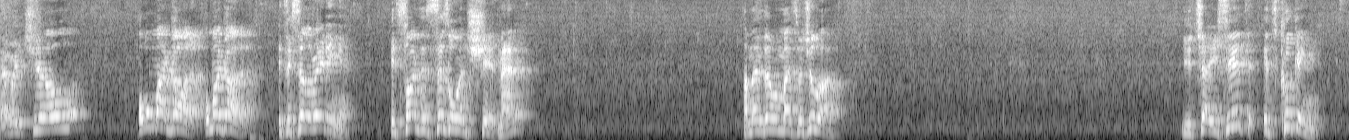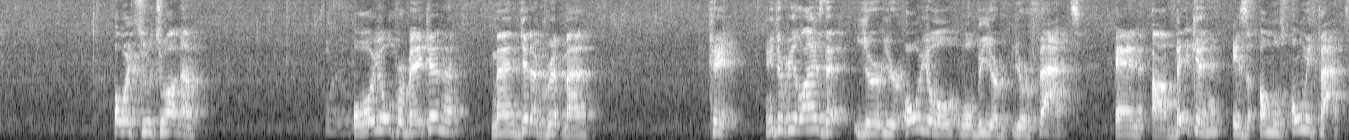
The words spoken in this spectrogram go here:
Everybody chill. Oh my god. Oh my god. It's accelerating. It's starting to sizzle and shit, man. I'm not done with my spatula. You, ch- you see it? It's cooking. Oh it's too, too hot now. Oil for bacon? Man, get a grip, man. Okay, you need to realize that your, your oil will be your, your fat, and uh, bacon is almost only fat.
